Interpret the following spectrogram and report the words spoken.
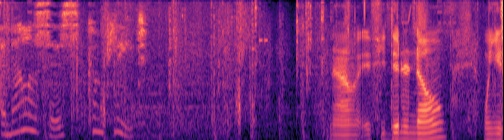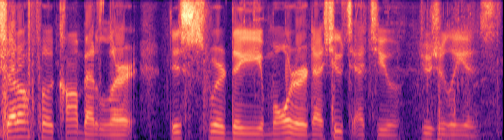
Analysis complete. Now, if you didn't know, when you shut off a combat alert, this is where the mortar that shoots at you usually is.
